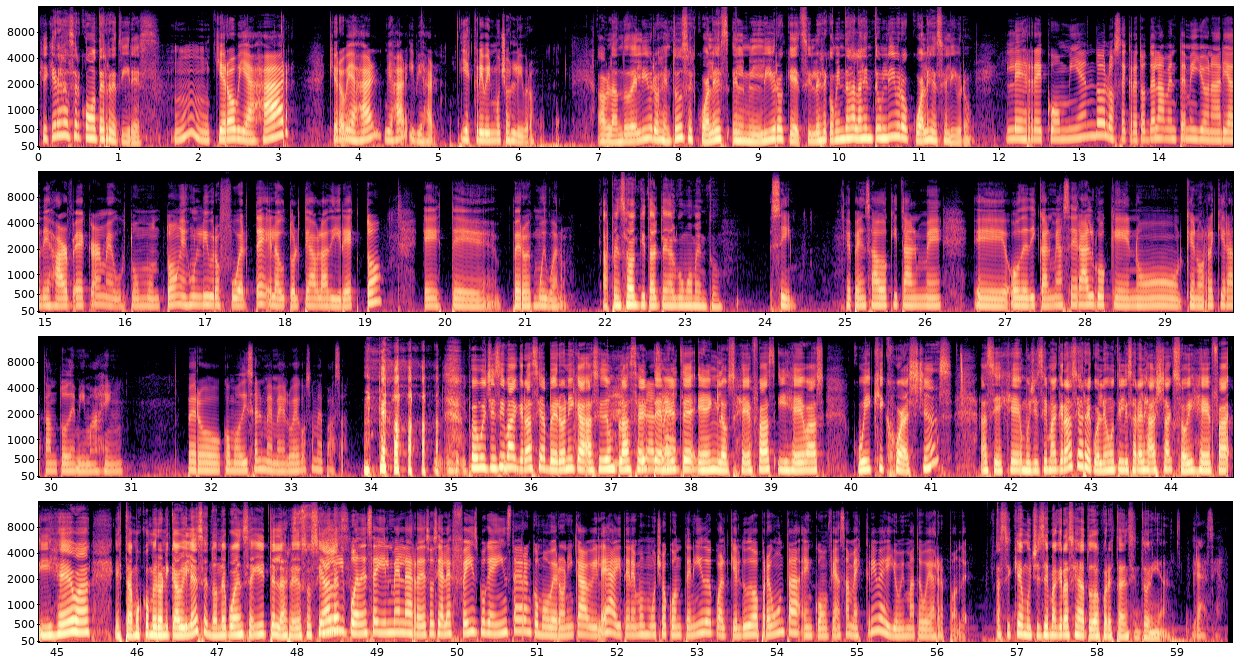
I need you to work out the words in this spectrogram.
¿Qué quieres hacer cuando te retires? Mm, quiero viajar, quiero viajar, viajar y viajar y escribir muchos libros. Hablando de libros, entonces, ¿cuál es el libro que, si le recomiendas a la gente un libro, cuál es ese libro? Les recomiendo Los secretos de la mente millonaria de Harv Eker, me gustó un montón, es un libro fuerte, el autor te habla directo, este, pero es muy bueno. ¿Has pensado en quitarte en algún momento? Sí, he pensado quitarme eh, o dedicarme a hacer algo que no, que no requiera tanto de mi imagen. Pero como dice el meme, luego se me pasa. Pues muchísimas gracias, Verónica. Ha sido un placer Gracias tenerte en los jefas y jevas Quickie Questions. Así es que muchísimas gracias. Recuerden utilizar el hashtag Soy Jefa y Jeva. Estamos con Verónica Vilés, en donde pueden seguirte en las redes sociales. Y pueden seguirme en las redes sociales Facebook e Instagram como Verónica Avilés. Ahí tenemos mucho contenido. Cualquier duda o pregunta, en confianza me escribes y yo misma te voy a responder. Así que muchísimas gracias a todos por estar en sintonía. Gracias.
